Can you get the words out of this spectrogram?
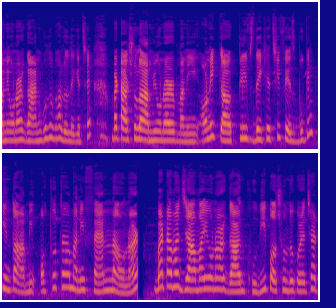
মানে ওনার গানগুলো ভালো লেগেছে বাট আসলে আমি ওনার মানে অনেক ক্লিপস দেখেছি ফেসবুকে কিন্তু আমি অতটা মানে ফ্যান না ওনার বাট আমার জামাই ওনার গান খুবই পছন্দ করেছে, আর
